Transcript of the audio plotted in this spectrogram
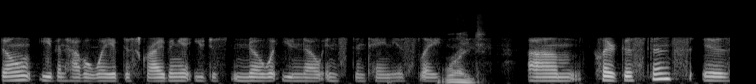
don't even have a way of describing it. You just know what you know instantaneously. Right. Um, clairgustance is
